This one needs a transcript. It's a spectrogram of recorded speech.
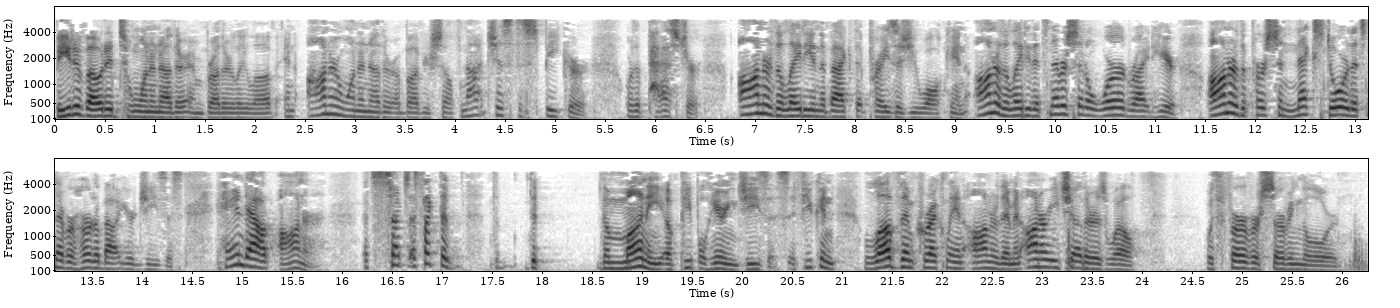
Be devoted to one another in brotherly love and honor one another above yourself, not just the speaker or the pastor. Honor the lady in the back that prays as you walk in. Honor the lady that's never said a word right here. Honor the person next door that's never heard about your Jesus. Hand out honor. That's such, that's like the, the, the, the money of people hearing Jesus. If you can love them correctly and honor them and honor each other as well with fervor serving the Lord. You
